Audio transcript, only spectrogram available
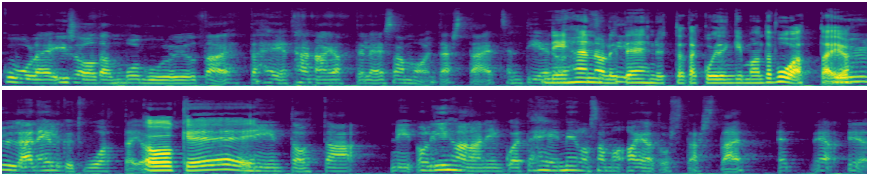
kuulee isolta mogulilta, että hei, että hän ajattelee samoin tästä, että sen tiedon. Niin hän oli tehnyt tätä kuitenkin monta vuotta jo. Kyllä, 40 vuotta jo. Okei. Okay. Niin, tota, niin oli ihana, niin kuin, että hei, meillä on sama ajatus tästä. Et, et, ja, ja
